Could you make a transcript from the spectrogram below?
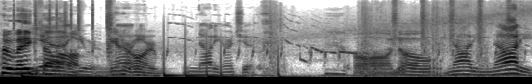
Her leg yeah, fell off. And her arm. Naughty, aren't you? Oh, no. Naughty, naughty.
